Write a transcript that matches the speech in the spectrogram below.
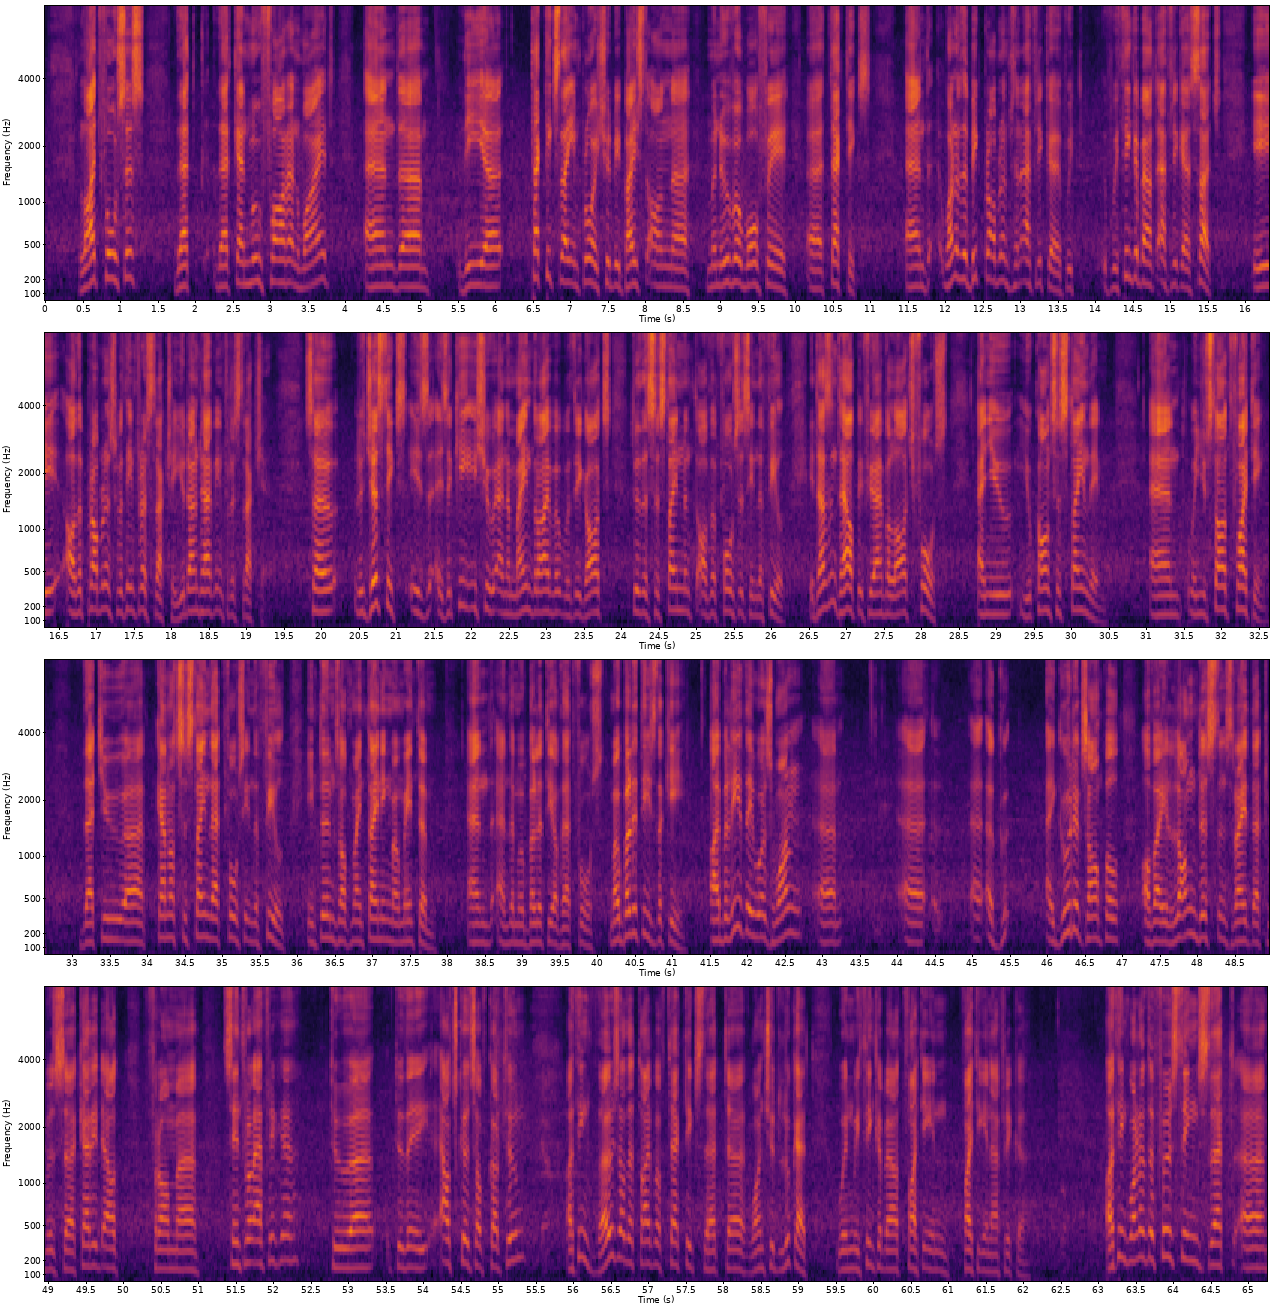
Light forces that, that can move far and wide and um, the uh, tactics they employ should be based on uh, maneuver warfare uh, tactics. And one of the big problems in Africa, if we, if we think about Africa as such, are the problems with infrastructure. You don't have infrastructure. So logistics is, is a key issue and a main driver with regards to the sustainment of the forces in the field. It doesn't help if you have a large force and you, you can't sustain them. And when you start fighting, that you uh, cannot sustain that force in the field in terms of maintaining momentum and, and the mobility of that force. Mobility is the key. I believe there was one um, uh, a, a, a good example of a long distance raid that was uh, carried out from uh, Central Africa to, uh, to the outskirts of Khartoum. Yeah. I think those are the type of tactics that uh, one should look at when we think about fighting in, fighting in Africa. I think one of the first things that uh,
